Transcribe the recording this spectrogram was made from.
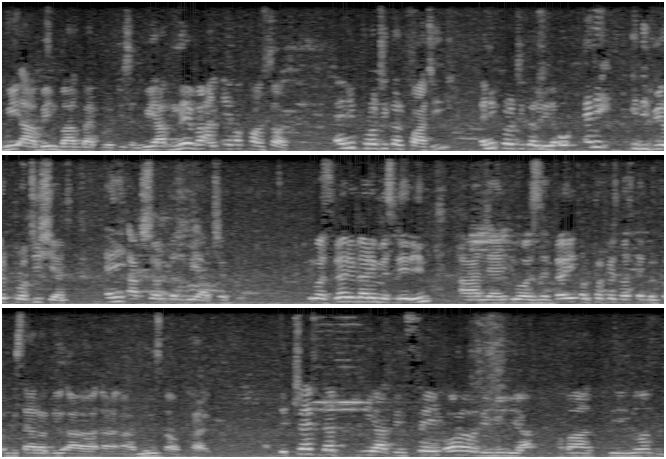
we are being backed by politicians. We have never and ever consulted any political party, any political leader, or any individual politician, any action that we are taking. It was very, very misleading, and then it was a very unprofessional statement from the side of the uh, uh, uh, Minister of Health. The threat that he has been saying all over the media about the nurses,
